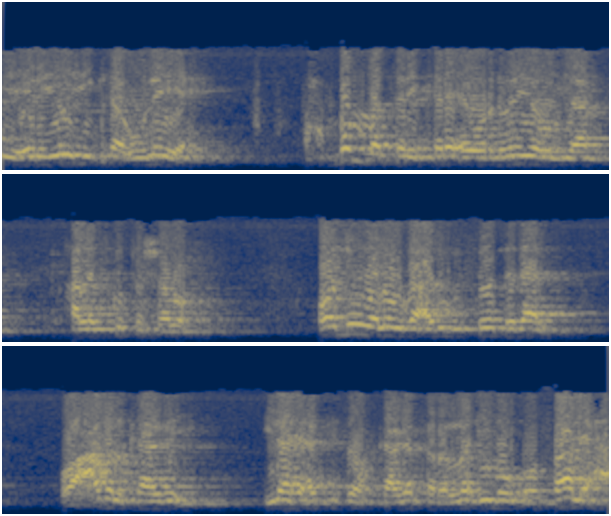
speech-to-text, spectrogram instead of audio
iyo ereyooyinka uu leeyahay waxba ma tari kare ee warnimayahuyaan ha laysku tashado oo nin walowba adigu soo dadaal oo camalkaaga ilahay agtiisa wax kaaga tara la imow oo saalixa.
